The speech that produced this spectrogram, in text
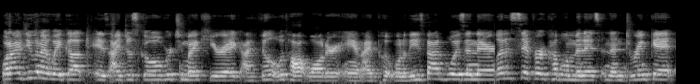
what I do when I wake up is I just go over to my Keurig, I fill it with hot water, and I put one of these bad boys in there, let it sit for a couple of minutes, and then drink it.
